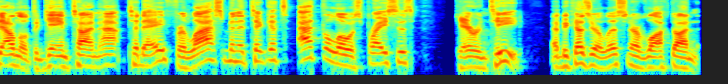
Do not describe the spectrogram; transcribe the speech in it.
Download the Game Time app today for last minute tickets at the lowest prices, guaranteed. And because you're a listener of Locked On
